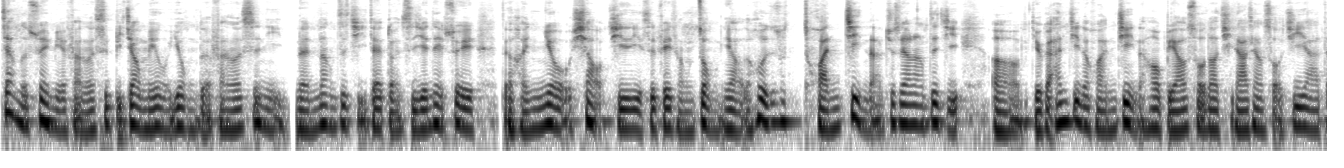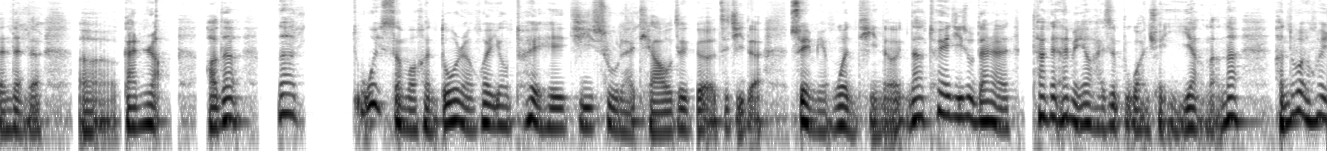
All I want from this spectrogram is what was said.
这样的睡眠反而是比较没有用的。反而是你能让自己在短时间内睡得很有效，其实也是非常重要的。或者是说环境啊，就是要让自己呃有个安静的环境，然后不要受到其他像手机啊等等的呃干扰。好的。那为什么很多人会用褪黑激素来调这个自己的睡眠问题呢？那褪黑激素当然它跟安眠药还是不完全一样的。那很多人会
